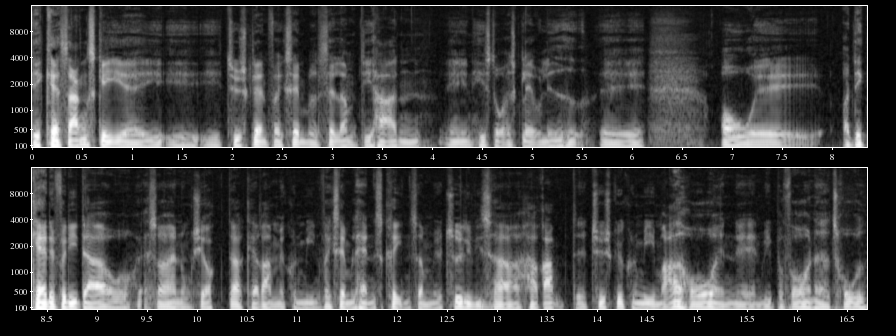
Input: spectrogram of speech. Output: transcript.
det kan sagtens ske øh, i, i, i Tyskland for eksempel, selvom de har den, en historisk lav ledighed. Øh, og, øh, og det kan det, fordi der er jo så er nogle chok, der kan ramme økonomien. For eksempel handelskrigen, som jo tydeligvis har, har ramt uh, tysk økonomi meget hårdere, end, uh, end vi på forhånd havde troet.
